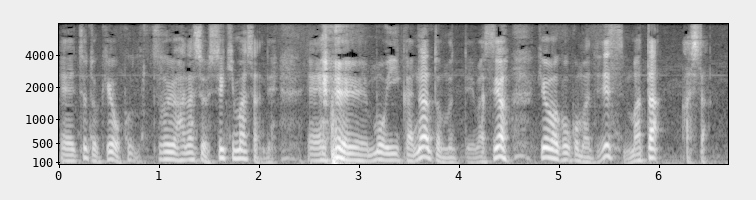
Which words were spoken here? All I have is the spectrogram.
えー、ちょっと今日そういう話をしてきましたんで、えー、もういいかなと思っていますよ。今日はここまでです。また明日。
